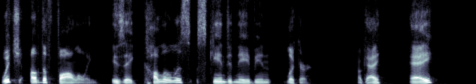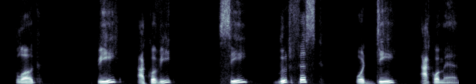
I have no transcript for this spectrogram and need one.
which of the following is a colorless Scandinavian liquor? Okay. A, glug, B, aquavit, C, lutefisk, or D, aquaman?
